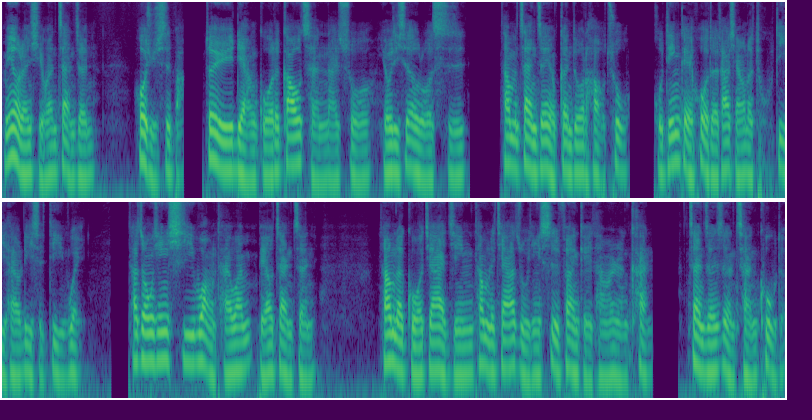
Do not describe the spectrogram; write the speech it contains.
没有人喜欢战争，或许是吧。对于两国的高层来说，尤其是俄罗斯，他们战争有更多的好处。普京可以获得他想要的土地，还有历史地位。他衷心希望台湾不要战争。他们的国家已经，他们的家族已经示范给台湾人看，战争是很残酷的。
